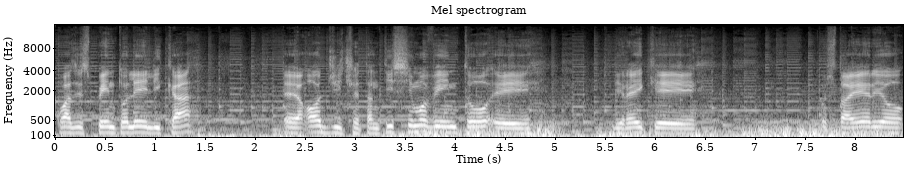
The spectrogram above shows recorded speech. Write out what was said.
Quasi spento l'elica. Eh, oggi c'è tantissimo vento e direi che questo aereo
